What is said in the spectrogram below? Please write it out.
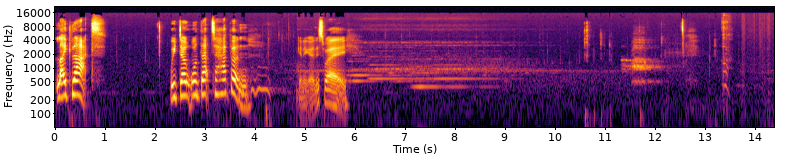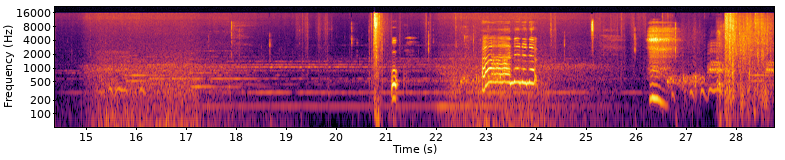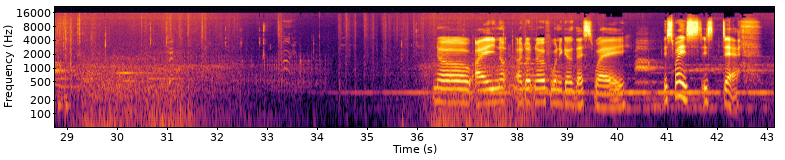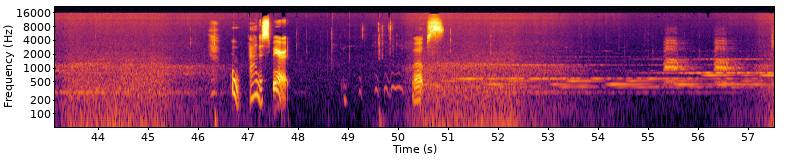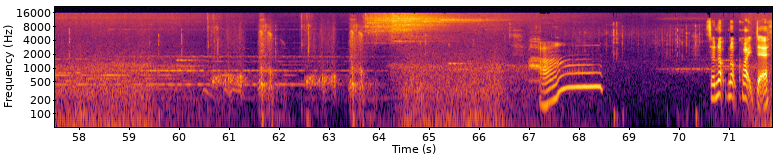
like that. We don't want that to happen. Gonna go this way. This way. This way is is death. Oh, and a spirit. Whoops. So not not quite death.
